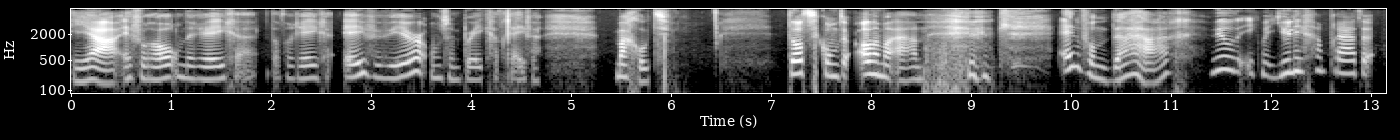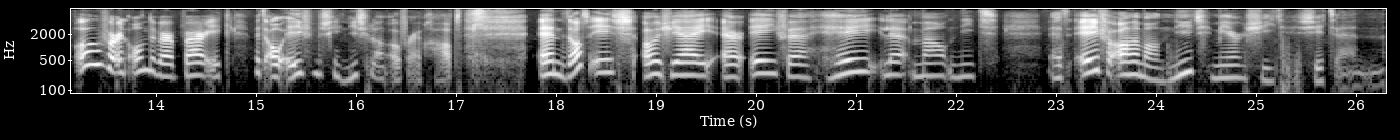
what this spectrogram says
Ja, en vooral om de regen. Dat de regen even weer ons een break gaat geven. Maar goed, dat komt er allemaal aan. en vandaag wilde ik met jullie gaan praten over een onderwerp waar ik het al even misschien niet zo lang over heb gehad. En dat is als jij er even helemaal niet, het even allemaal niet meer ziet zitten.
